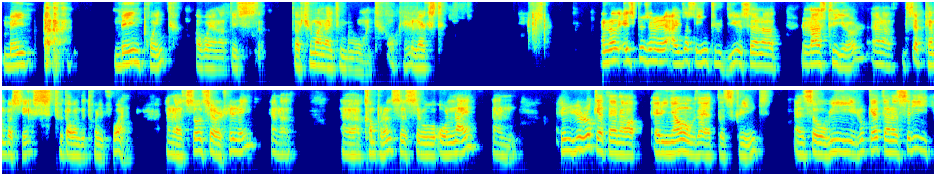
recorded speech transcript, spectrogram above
main, main point of uh, this, the human rights movement. Okay, next. And uh, especially I just introduced uh, last year, uh, September 6, 2021, and a social healing and a, conference through online. And, and you look at an uh, of at the screens. And so we look at uh, three,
